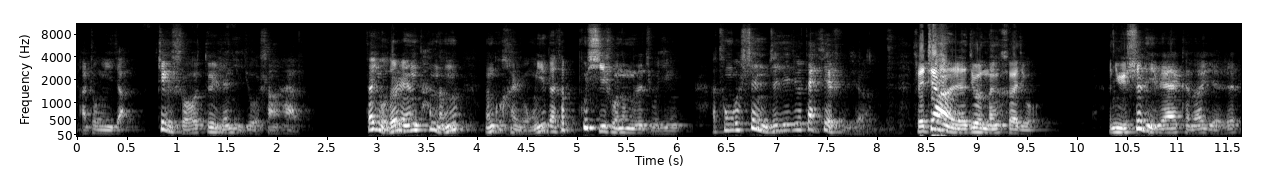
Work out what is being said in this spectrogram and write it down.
啊。中医讲，这个时候对人体就有伤害了。但有的人他能能够很容易的，他不吸收那么多酒精，他通过肾直接就代谢出去了。所以这样的人就能喝酒。女士里边可能也是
